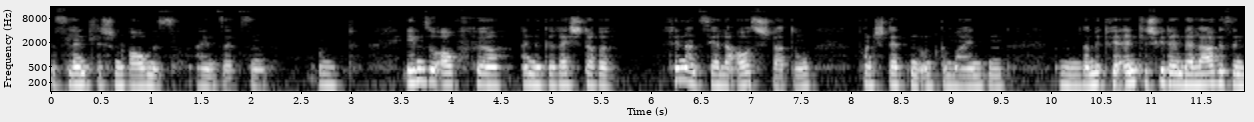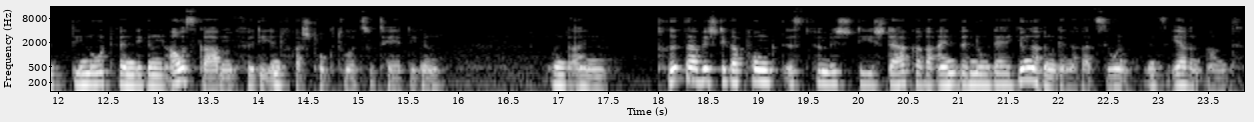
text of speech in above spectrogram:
des ländlichen Raumes einsetzen und ebenso auch für eine gerechtere finanzielle Ausstattung von Städten und Gemeinden, ähm, damit wir endlich wieder in der Lage sind, die notwendigen Ausgaben für die Infrastruktur zu tätigen. Und ein dritter wichtiger Punkt ist für mich die stärkere Einbindung der jüngeren Generation ins Ehrenamt.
